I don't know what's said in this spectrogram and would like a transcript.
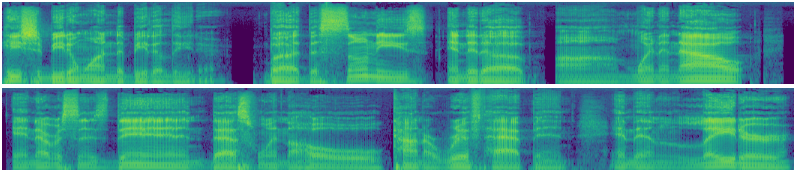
he should be the one to be the leader. But the Sunnis ended up um, winning out, and ever since then, that's when the whole kind of rift happened. And then later,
